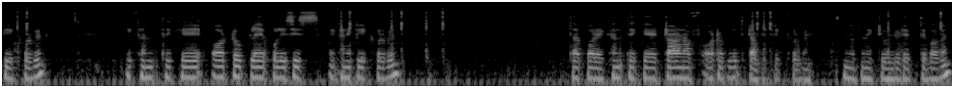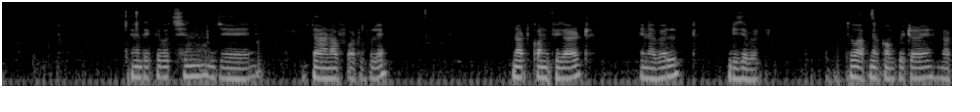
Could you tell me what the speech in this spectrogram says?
ক্লিক করবেন। এখান থেকে অটো প্লে পলিসিস এখানে ক্লিক করবেন। তারপর এখান থেকে টার্ন অফ অটো প্লেতে ডাবল ক্লিক করবেন। নতুন একটি উইন্ডো দেখতে পাবেন। এখানে দেখতে পাচ্ছেন যে turn off auto play not configured enabled disabled তো আপনার কম্পিউটারে নট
